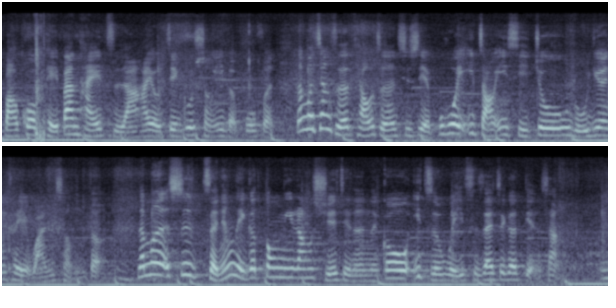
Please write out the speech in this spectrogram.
包括陪伴孩子啊，还有兼顾生意的部分。那么这样子的调整呢，其实也不会一朝一夕就如愿可以完成的。那么是怎样的一个动力让学姐呢能够一直维持在这个点上？嗯，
